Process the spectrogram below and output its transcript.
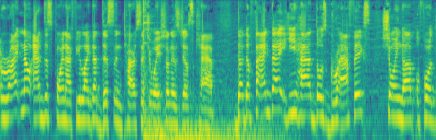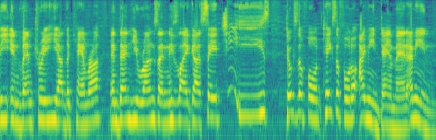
Right now, at this point, I feel like that this entire situation is just cap. The the fact that he had those graphics showing up for the inventory. He had the camera and then he runs and he's like, uh, say cheese. Takes the photo. Takes the photo. I mean, damn man. I mean,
